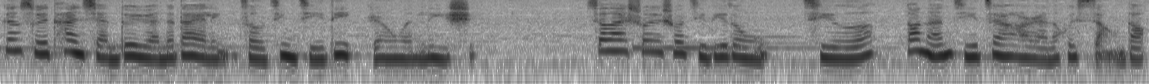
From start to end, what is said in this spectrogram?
跟随探险队员的带领走进极地人文历史。先来说一说极地动物，企鹅。到南极自然而然的会想到，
